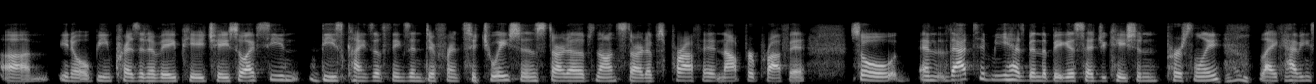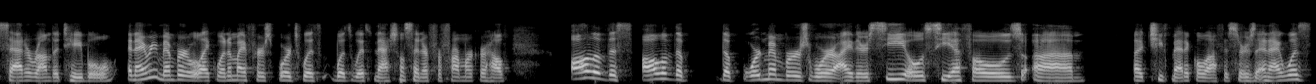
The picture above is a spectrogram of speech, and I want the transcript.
um, you know, being president of APHA. So I've seen these kinds of things in different situations startups, non startups, profit, not for profit. So, and that to me has been the biggest education personally, like having sat around the table. And I remember like one of my first boards with, was with National Center for Farm Worker Health. All of this, all of the, the board members were either CEOs, CFOs, um, uh, chief medical officers, and I was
